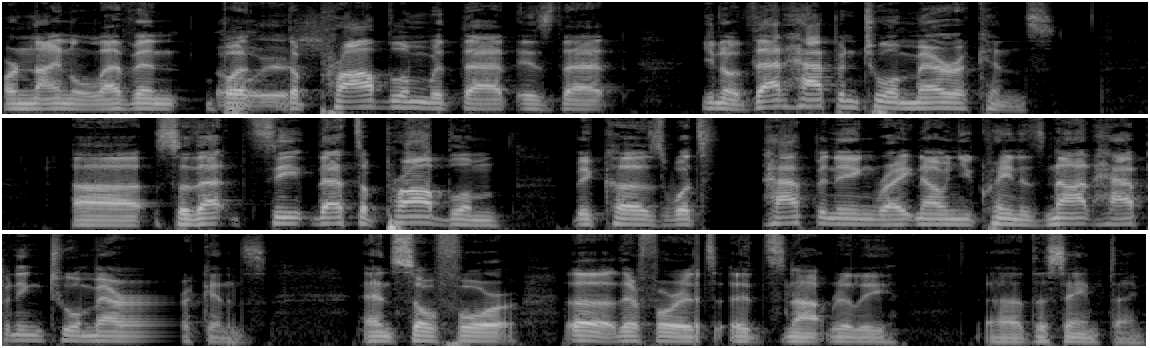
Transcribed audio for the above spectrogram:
or 9/11, but Oh, yes. the problem with that is that you know that happened to Americans. Uh, so that see that's a problem because what's happening right now in Ukraine is not happening to Americans, and so for uh, therefore it's it's not really uh, the same thing.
